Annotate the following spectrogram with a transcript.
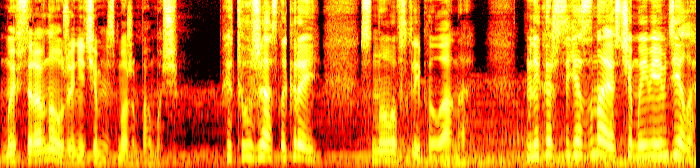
Мы все равно уже ничем не сможем помочь». «Это ужасно, Крей!» Снова всхлипнула она. «Мне кажется, я знаю, с чем мы имеем дело!»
